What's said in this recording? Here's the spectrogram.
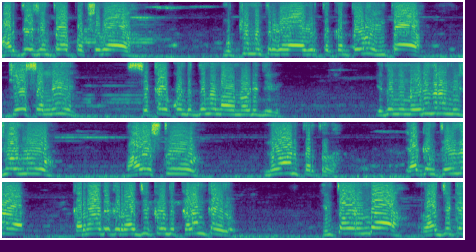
ಭಾರತೀಯ ಜನತಾ ಪಕ್ಷದ ಮುಖ್ಯಮಂತ್ರಿಗಳಾಗಿರ್ತಕ್ಕಂಥವ್ರು ಇಂಥ ಕೇಸಲ್ಲಿ ಸಿಕ್ಕಾಕೊಂಡಿದ್ದನ್ನು ನಾವು ನೋಡಿದ್ದೀವಿ. ಇದನ್ನು ನೋಡಿದ್ರೆ ನಿಜವಾಗ್ಲೂ ಬಹಳಷ್ಟು ನೋವನ್ನು ತರ್ತದ ಯಾಕಂತ ಹೇಳಿದ್ರೆ ಕರ್ನಾಟಕ ರಾಜ್ಯಕ್ಕೆ ಒಂದು ಕಳಂಕ ಇದು. ಇಂಥವರಿಂದ ರಾಜ್ಯಕ್ಕೆ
